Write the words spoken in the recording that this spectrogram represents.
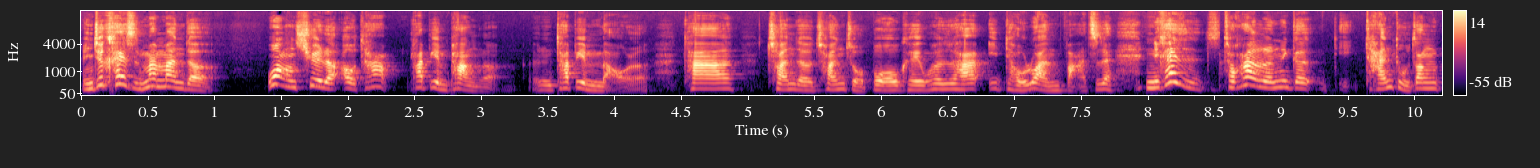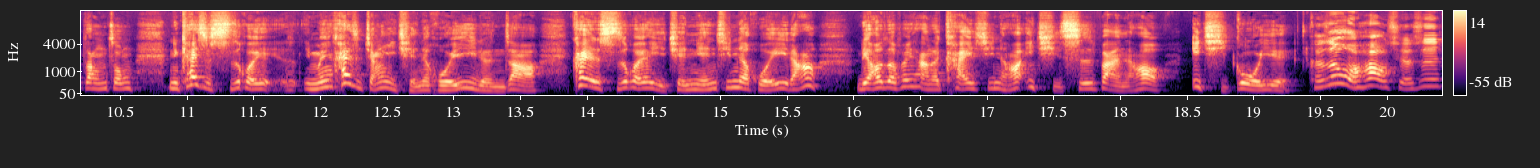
你就开始慢慢的忘却了哦，他他变胖了，嗯，他变老了，他穿着穿着不 OK，或者是他一头乱发之类，你开始从他的那个谈吐当当中，你开始拾回，你们开始讲以前的回忆了，你知道吗？开始拾回以前年轻的回忆，然后聊得非常的开心，然后一起吃饭，然后一起过夜。可是我好奇的是，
